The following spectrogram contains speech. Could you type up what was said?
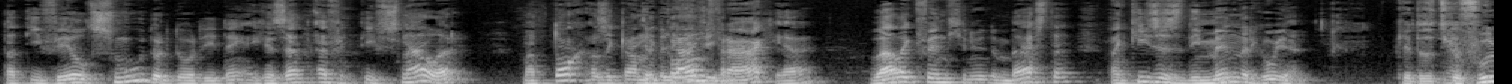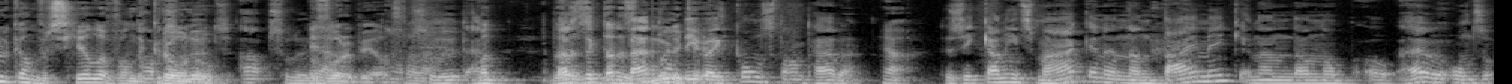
dat die veel smoother door die dingen... Je zet effectief sneller, maar toch, als ik aan De de, klant vraag, ja, welk vind je nu de beste, dan kiezen ze die minder goeie. Oké, dus het gevoel kan verschillen van de chrono, Absoluut, absoluut. bijvoorbeeld. Absoluut. En Want dat, is de dat is de battle die wij constant hebben. Ja, Dus ik kan iets maken en dan time ik en dan, dan op, op hè, onze,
